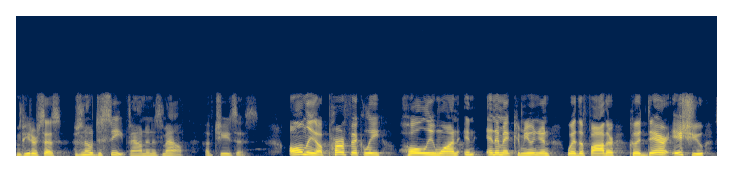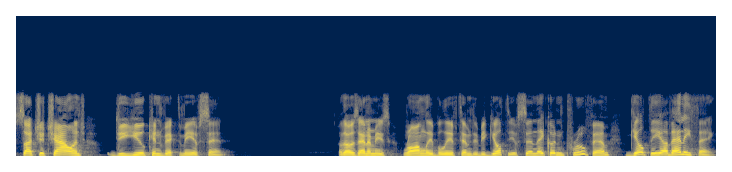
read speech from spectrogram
And Peter says, there's no deceit found in his mouth of Jesus. Only a perfectly holy one in intimate communion with the Father could dare issue such a challenge do you convict me of sin? Those enemies wrongly believed him to be guilty of sin. They couldn't prove him guilty of anything.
